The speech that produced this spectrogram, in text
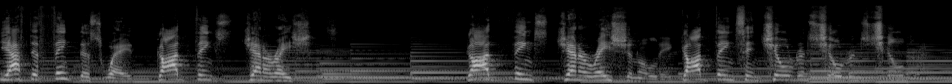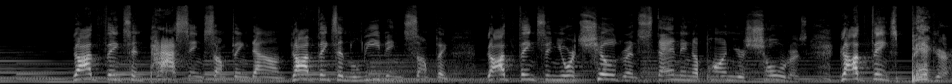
you have to think this way. God thinks generations. God thinks generationally. God thinks in children's children's children. God thinks in passing something down. God thinks in leaving something. God thinks in your children standing upon your shoulders. God thinks bigger.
